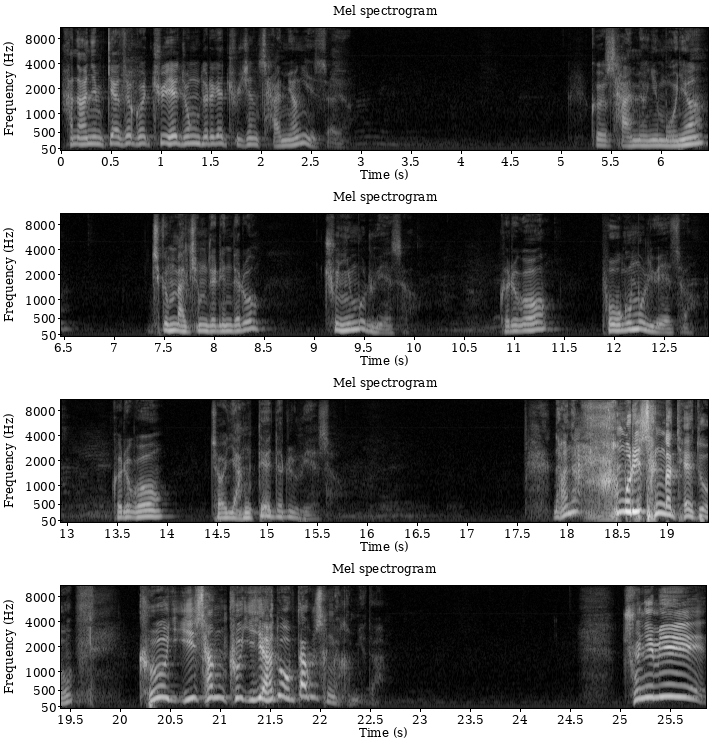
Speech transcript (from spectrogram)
하나님께서 그 주의 종들에게 주신 사명이 있어요. 그 사명이 뭐냐? 지금 말씀드린 대로 주님을 위해서, 그리고 복음을 위해서, 그리고 저 양떼들을 위해서. 나는 아무리 생각해도 그 이상 그 이하도 없다고 생각합니다. 주님이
